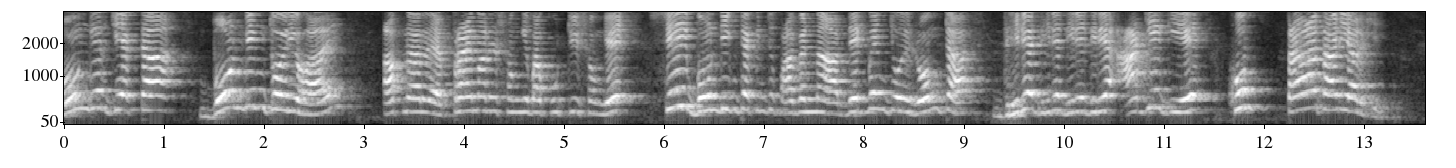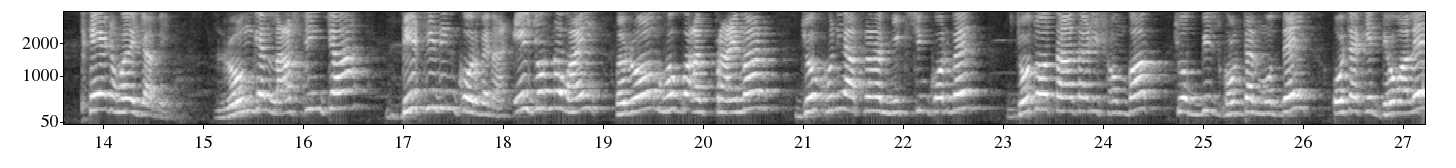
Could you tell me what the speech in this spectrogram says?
রঙের যে একটা বন্ডিং তৈরি হয় আপনার প্রাইমারের সঙ্গে বা পুট্টির সঙ্গে সেই বন্ডিংটা কিন্তু পাবেন না। আর দেখবেন যে ওই রংটা ধীরে ধীরে ধীরে ধীরে আগে গিয়ে খুব তাড়াতাড়ি আর কি ফেড হয়ে যাবে। রঙের লাস্টিংটা বেশি দিন করবে না। এই জন্য ভাই, রং হোক আর প্রাইমার যখনই আপনারা মিক্সিং করবেন, যত তাড়াতাড়ি সম্ভব চব্বিশ ঘণ্টার মধ্যেই ওটাকে দেওয়ালে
